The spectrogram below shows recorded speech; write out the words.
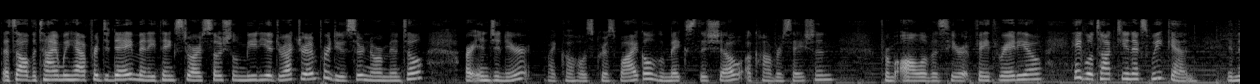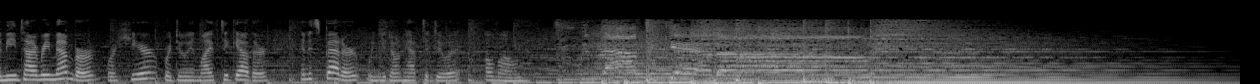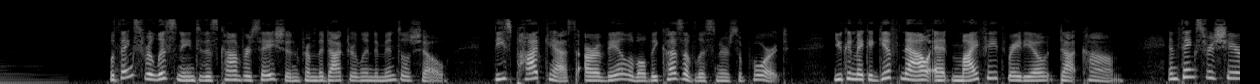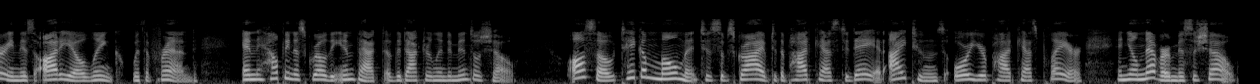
That's all the time we have for today. Many thanks to our social media director and producer, Norm Mintle, our engineer, my co host, Chris Weigel, who makes this show a conversation from all of us here at Faith Radio. Hey, we'll talk to you next weekend. In the meantime, remember, we're here, we're doing life together, and it's better when you don't have to do it alone. Well, thanks for listening to this conversation from the Dr. Linda Mintle Show. These podcasts are available because of listener support. You can make a gift now at myfaithradio.com. And thanks for sharing this audio link with a friend and helping us grow the impact of the Dr. Linda Mintle Show. Also, take a moment to subscribe to the podcast today at iTunes or your podcast player, and you'll never miss a show.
